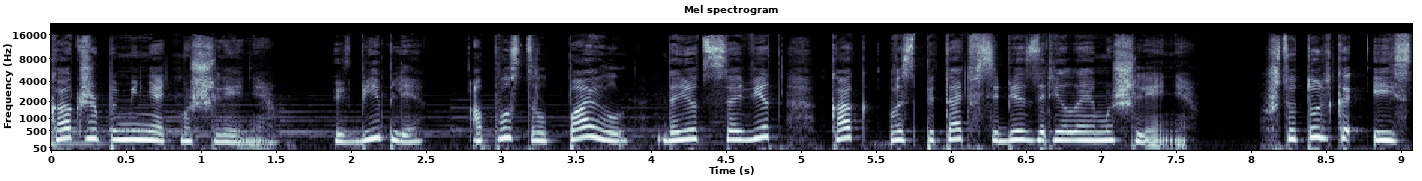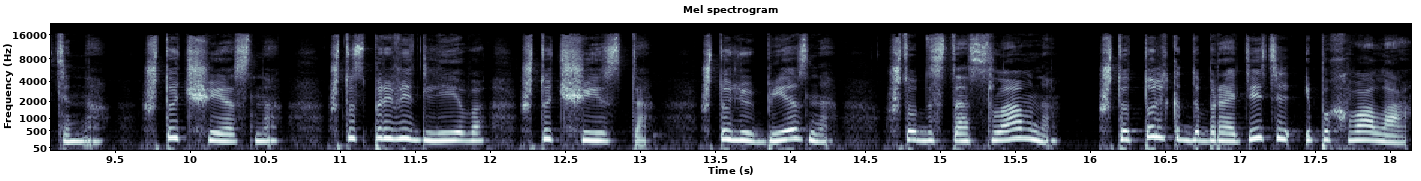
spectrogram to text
Как же поменять мышление? В Библии апостол Павел дает совет, как воспитать в себе зрелое мышление. Что только истина, что честно, что справедливо, что чисто, что любезно, что достославно, что только добродетель и похвала,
